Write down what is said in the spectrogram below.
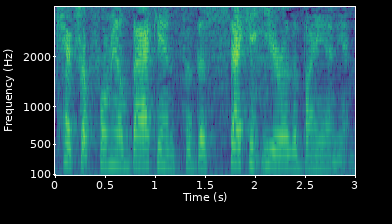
catch-up formula back in for the second year of the biennium.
